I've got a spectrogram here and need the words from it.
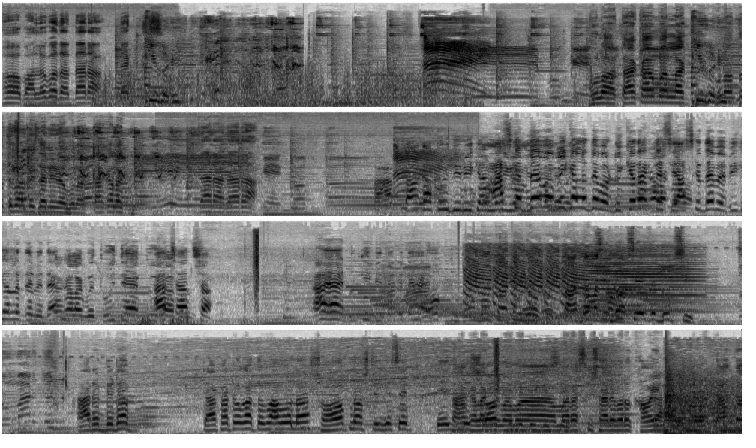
হ ভালো কথা দাঁড়া দেখ। বলা? টাকা আমার লাগবে। কোন আনতে দেবে আমি জানি না বলা টাকা লাগবে। দাঁড়া দাঁড়া। টাকা তুই দিবি কেমন আজকে দেবো বিকালে দেবো ঢুকে রাখতেছি। আজকে দেবে বিকালে দেবে দেখ। টাকা লাগবে তুই দেখ আচ্ছা আচ্ছা। আয় আয় ঢুকি ভিতরে দেখ। টাকা লাগবে এই যে ঢুকছি। আরে বেটা টাকা টোকা তো পাবো না সব নষ্ট হয়ে গেছে টাকা লাগবে মামা আমার আজকে সাড়ে বারো খাওয়াই না টাকা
